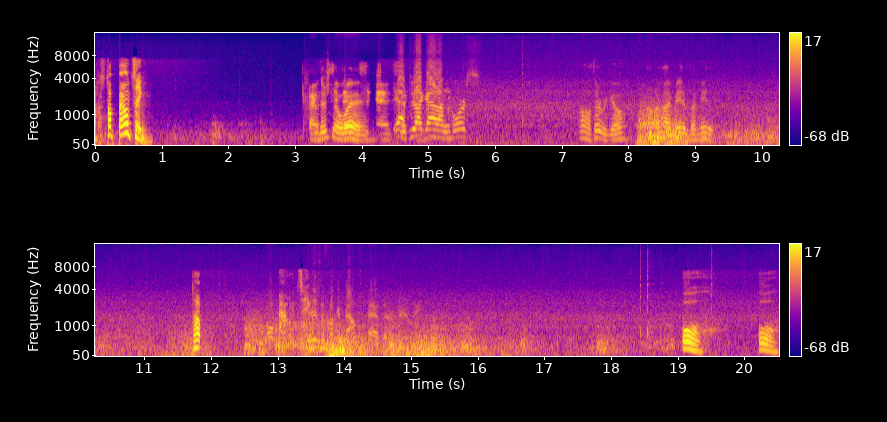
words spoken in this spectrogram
Oh, stop bouncing! There's no way. Yeah, dude, I got on course. Oh, there we go. I don't know how I made it, but I made it. Stop. Oh, Bouncing. There's a fucking bounce pad there, apparently. Oh. Oh.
